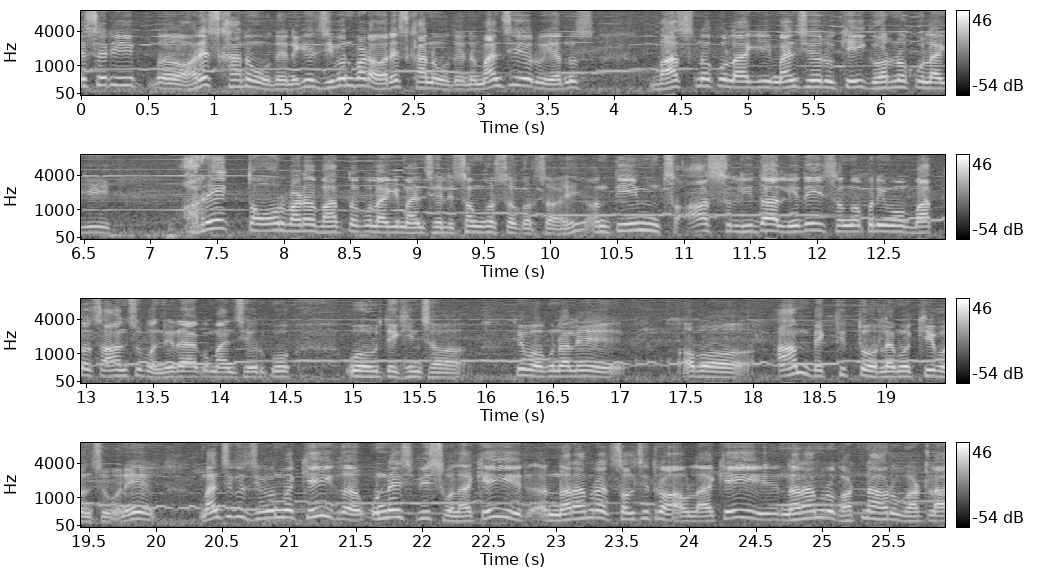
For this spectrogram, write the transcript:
यसरी हरेस खानु हुँदैन कि जीवनबाट हरेस खानु हुँदैन। मान्छेहरू हेर्नुहोस् बाँच्नको लागि मान्छेहरू केही गर्नको लागि हरेक तौरबाट बाँच्नको लागि मान्छेले सङ्घर्ष गर्छ है? अन्तिम सास लिँदा लिँदैसँग पनि म बाँच्न चाहन्छु भनिरहेको मान्छेहरूको ऊहरू देखिन्छ। त्यो भएको हुनाले अब आम व्यक्तित्वहरूलाई म के भन्छु भने मान्छेको जीवनमा केही उन्नाइस बिस होला केही नराम्रा चलचित्र आउला केही नराम्रो घटनाहरू घट्ला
